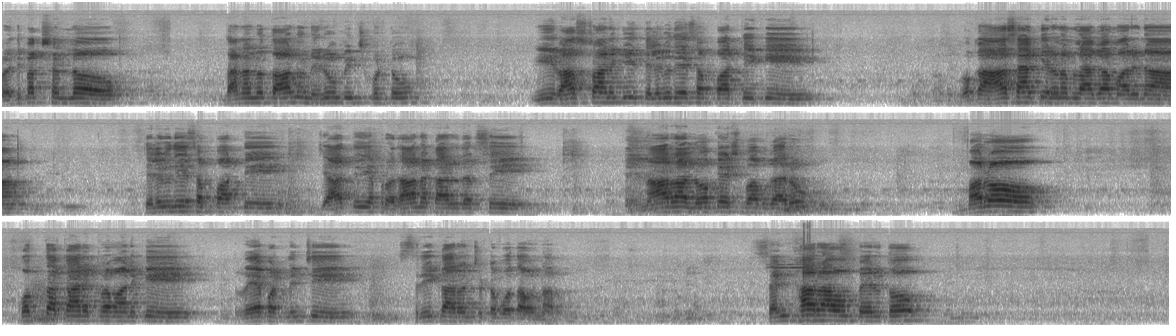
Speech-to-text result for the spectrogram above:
ప్రతిపక్షంలో తనను తాను నిరూపించుకుంటూ ఈ రాష్ట్రానికి తెలుగుదేశం పార్టీకి ఒక ఆశాకిరణంలాగా మారిన తెలుగుదేశం పార్టీ జాతీయ ప్రధాన కార్యదర్శి నారా లోకేష్ బాబు గారు మరో కొత్త కార్యక్రమానికి రేపటి నుంచి శ్రీకారం చుట్టబోతా ఉన్నారు. శంఖారావం పేరుతో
